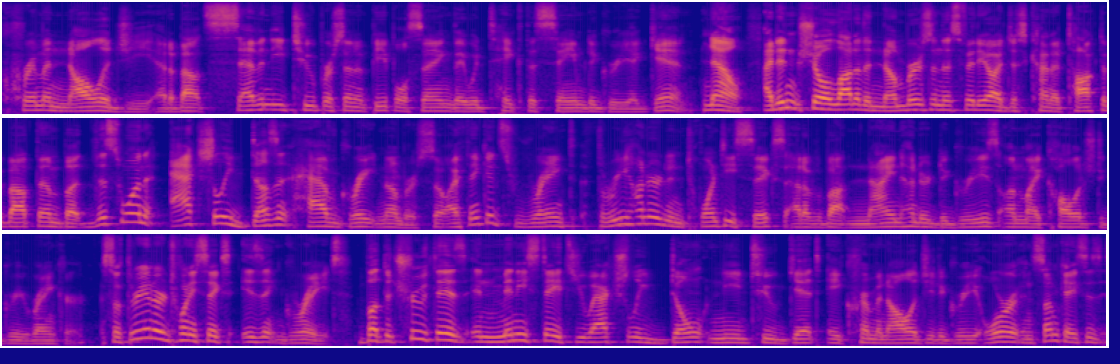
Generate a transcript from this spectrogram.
criminology at about 72% of people saying they would take the same degree again. Now, I didn't show a lot of the numbers in this video, I just kind of talked about them, but this one actually doesn't have great numbers. So I think it's ranked 326 out of about 900 degrees on my college degree ranker. So 326 isn't great, but the truth is in many states, you actually don't need to get a criminology degree or in some cases,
